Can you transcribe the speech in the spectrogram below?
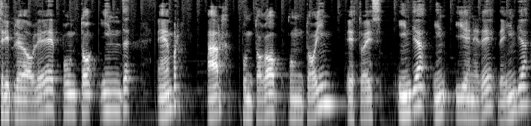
www.indembarg.gov.in Esto es India, IND de India,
